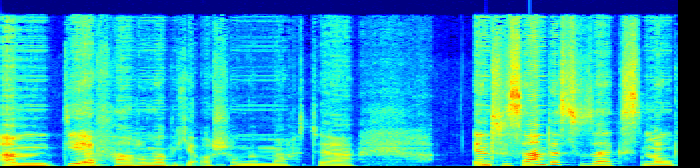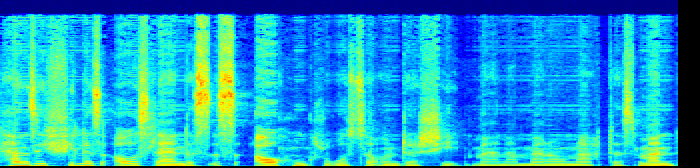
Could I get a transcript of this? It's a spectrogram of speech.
Ähm, die Erfahrung habe ich auch schon gemacht, ja. Interessant, dass du sagst, man kann sich vieles ausleihen. Das ist auch ein großer Unterschied meiner Meinung nach, dass man,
